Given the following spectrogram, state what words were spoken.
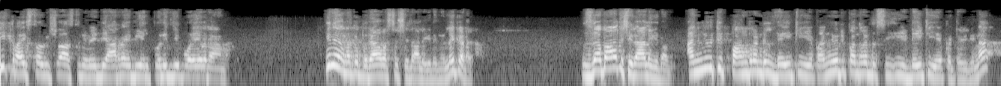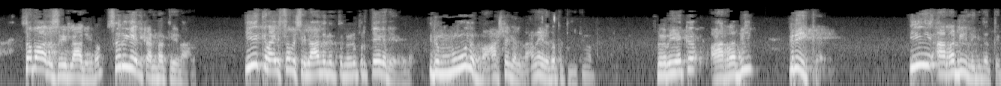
ഈ ക്രൈസ്തവ വിശ്വാസത്തിന് വേണ്ടി അറേബ്യയിൽ പൊലിഞ്ഞു പോയവരാണ്. ഇനി നമുക്ക് പുരാവസ്തു ശിലാലിഖിതങ്ങളിലേക്ക് കിടക്കാം. ജബാദ് ശിലാലിഖിതം അഞ്ഞൂറ്റി പന്ത്രണ്ടിൽ ഡേറ്റ് ചെയ്യപ്പെട്ട അഞ്ഞൂറ്റി പന്ത്രണ്ട് സി ഡേറ്റ് ചെയ്യപ്പെട്ടിരിക്കുന്ന സബാദ് ശിലാലിഖിതം സിറിയയിൽ കണ്ടെത്തിയതാണ്. ഈ ക്രൈസ്തവ ശിലാലിഖിതത്തിന് ഒരു പ്രത്യേകതയുണ്ട്. ഇത് മൂന്ന് ഭാഷകളിലാണ് എഴുതപ്പെട്ടിരിക്കുന്നത്. സിറിയക്ക് അറബി ഗ്രീക്ക്. ഈ അറബി ലിഖിതത്തിൽ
